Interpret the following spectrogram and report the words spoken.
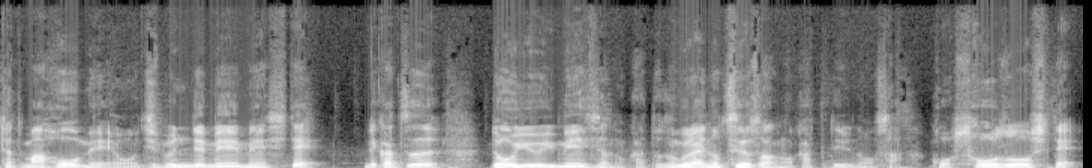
ちゃんと魔法名を自分で命名して、で、かつ、どういうイメージなのか、どのぐらいの強さなのかっていうのをさ、こう想像して、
